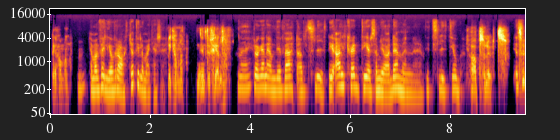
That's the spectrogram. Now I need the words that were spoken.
det har man. Mm. Kan man välja och vraka till och med kanske? Det kan man. Det är inte fel. Nej. Frågan är om det är värt allt slit. Det är all cred till er som gör det men eh, det är ett slitjobb. Ja, absolut. Jag Så tror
